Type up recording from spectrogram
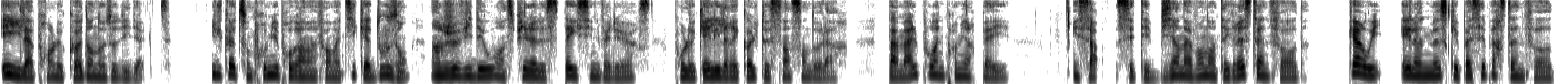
et il apprend le code en autodidacte. Il code son premier programme informatique à 12 ans, un jeu vidéo inspiré de Space Invaders, pour lequel il récolte 500 dollars. Pas mal pour une première paye. Et ça, c'était bien avant d'intégrer Stanford. Car oui, Elon Musk est passé par Stanford.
